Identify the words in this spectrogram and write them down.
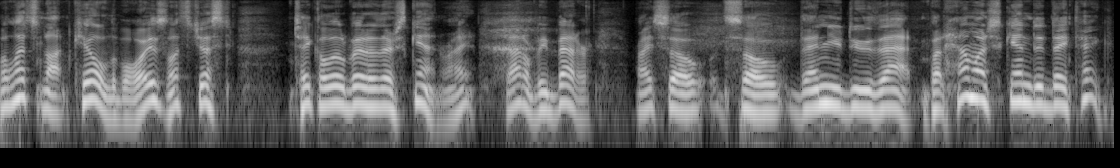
well, let's not kill the boys. Let's just take a little bit of their skin, right? That'll be better, right? So, so then you do that. But how much skin did they take?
